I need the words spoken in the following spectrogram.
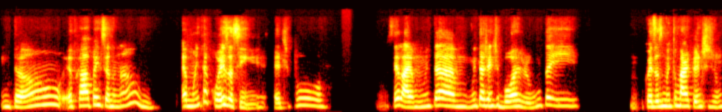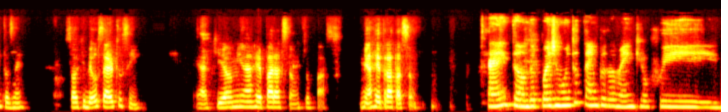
Então, eu ficava pensando, não, é muita coisa, assim. É tipo, sei lá, é muita, muita gente boa junta e coisas muito marcantes juntas, né? Só que deu certo, sim. É aqui a minha reparação que eu faço. Minha retratação. É, então, depois de muito tempo também que eu fui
